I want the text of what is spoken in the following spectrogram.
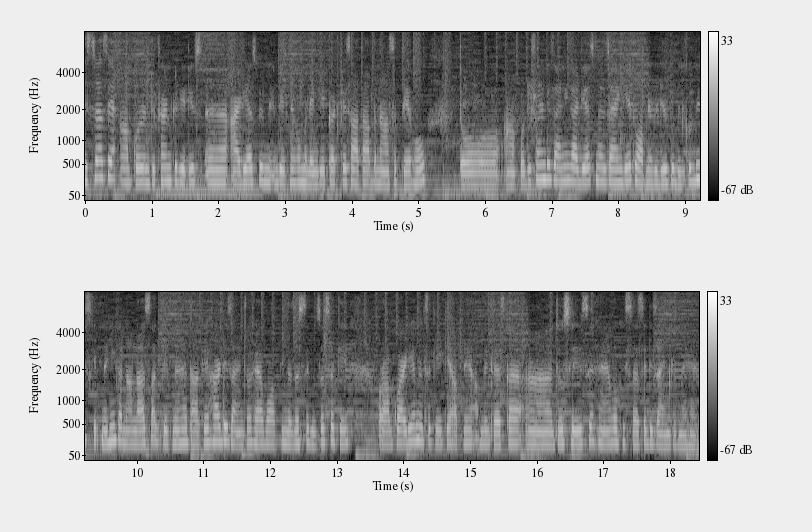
इस तरह से आपको डिफरेंट क्रिएटिव आइडियाज़ भी देखने को मिलेंगे। कट के साथ आप बना सकते हो। तो आपको डिफरेंट डिज़ाइनिंग आइडियाज़ मिल जाएँगे। तो आपने वीडियो को बिल्कुल भी स्किप नहीं करना। लास्ट तक देखना है ताकि हर डिज़ाइन जो है वो आपकी नज़र से गुजर सके और आपको आइडिया मिल सके कि आपने अपने ड्रेस का जो स्लीव्स हैं वो किस तरह से डिज़ाइन करने हैं।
